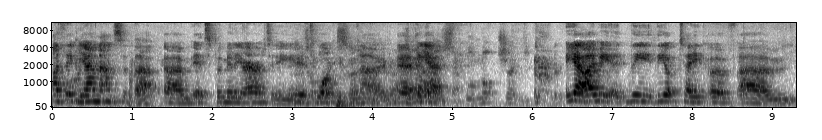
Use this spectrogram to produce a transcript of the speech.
I, I think Jan answered that. Um, it's familiarity. It's what people know. Uh, yeah. Will not change. Yeah, I mean the the uptake of um,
